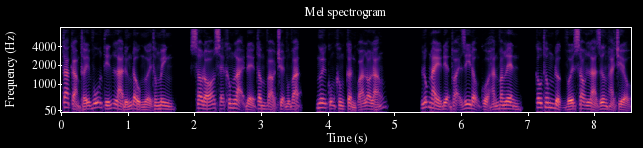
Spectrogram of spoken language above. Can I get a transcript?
ta cảm thấy vũ tín là đứng đầu người thông minh, sau đó sẽ không lại để tâm vào chuyện vụ vặt, ngươi cũng không cần quá lo lắng. Lúc này điện thoại di động của hắn văng lên, câu thông được với sau là dương hải triều.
